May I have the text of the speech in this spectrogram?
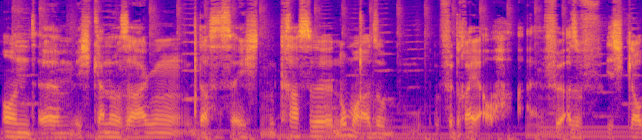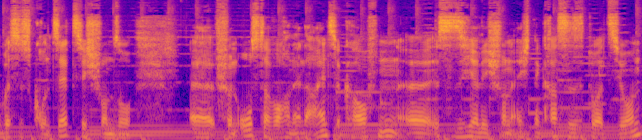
Und ähm, ich kann nur sagen, das ist echt eine krasse Nummer. Also für drei, für, also ich glaube, es ist grundsätzlich schon so, äh, für ein Osterwochenende einzukaufen, äh, ist sicherlich schon echt eine krasse Situation.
